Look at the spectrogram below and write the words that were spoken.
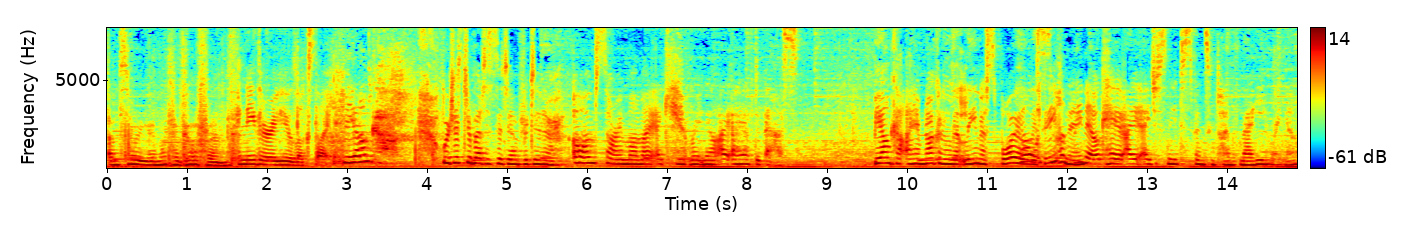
I'm sorry, you're not her girlfriend. And neither are you, looks like. Bianca, we're just about to sit down for dinner. Oh, I'm sorry, Mom. I, I can't right now. I, I have to pass. Bianca, I am not going to let Lena spoil No, this evening. Lena, okay? I, I just need to spend some time with Maggie right now.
